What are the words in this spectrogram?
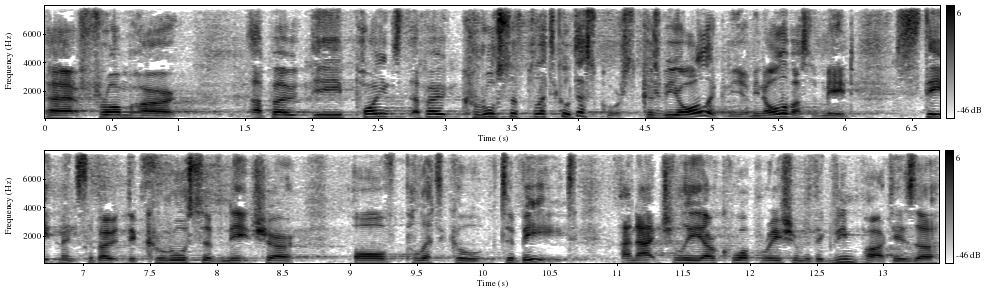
uh, from her about the points about corrosive political discourse, because we all agree, I mean, all of us have made statements about the corrosive nature of political debate. And actually, our cooperation with the Green Party is a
